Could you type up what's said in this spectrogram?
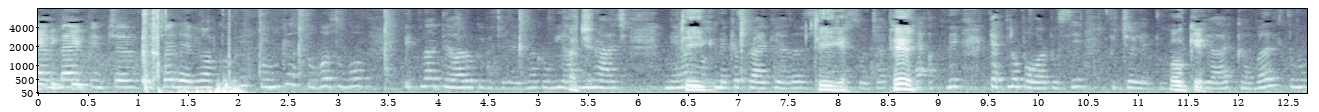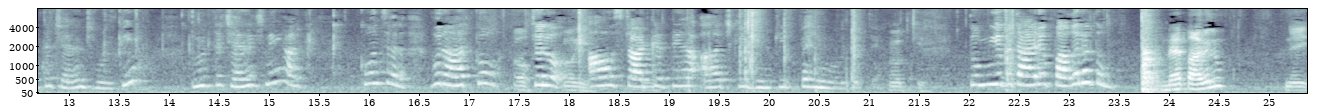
पिंकी मैं पिक्चर पिक्चर ले रही हूँ आपको भी तुम क्या सुबह सुबह इतना तैयार होकर पिक्चर देखना मैं कहूँगी अच्छा। मैंने आज नया मेकअप ट्राई किया था ठीक है। सोचा फिर? मैं अपने टेक्नो पावर टू से पिक्चर लेती हूँ ओके। यार कवल तुम अपना चैलेंज बोलती तुम अपना चैलेंज नहीं यार कौन सा वाला? वो रात को चलो। आओ स्टार्ट करते हैं आज के दिन की पहली मूवी देखते हैं ओके तुम ये बता रहे हो पागल हो तुम मैं पागल हूँ नहीं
